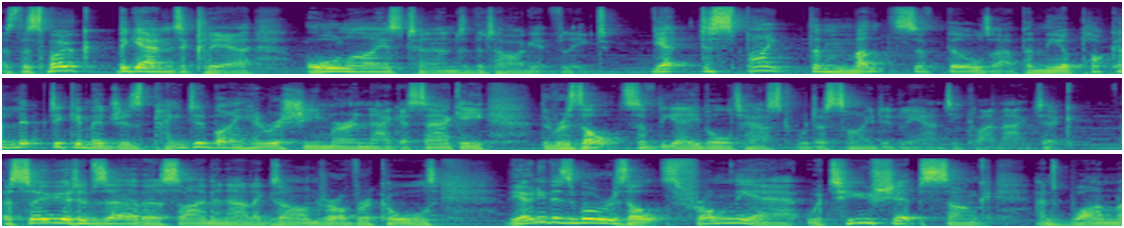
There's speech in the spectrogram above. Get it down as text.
As the smoke began to clear, all eyes turned to the target fleet. Yet, despite the months of build-up and the apocalyptic images painted by Hiroshima and Nagasaki, the results of the Able test were decidedly anticlimactic. A Soviet observer, Simon Alexandrov, recalls the only visible results from the air were two ships sunk and one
